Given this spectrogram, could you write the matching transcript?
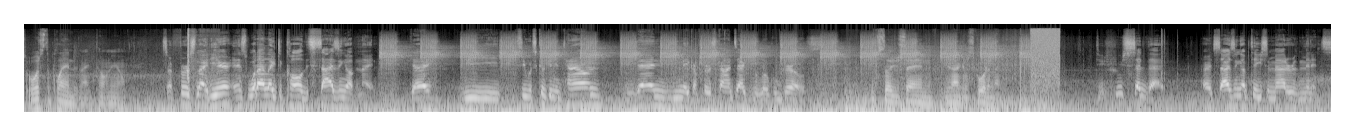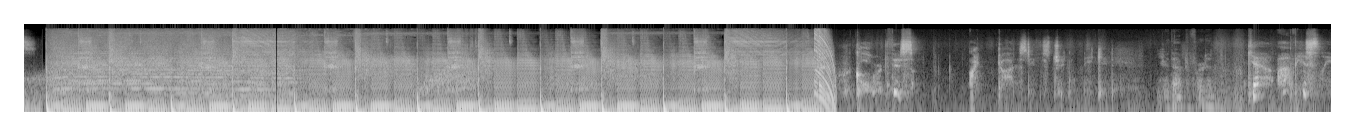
So what's the plan tonight, Tonio? It's our first night here, and it's what I like to call the sizing up night. Okay? We see what's cooking in town, and then we make our first contact with the local girls. So you're saying you're not gonna score tonight? Dude, who said that? All right, sizing up takes a matter of minutes. This. I gotta see this chick naked. You're that perverted. Yeah, obviously.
